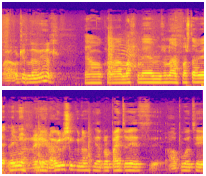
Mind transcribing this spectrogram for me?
Bara ágætlega vel. Já, hvaða markmiðum svona varst að vi- vinna í? Ég reyni að gera auglýsinguna, ég þarf bara að bæta við að búa til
